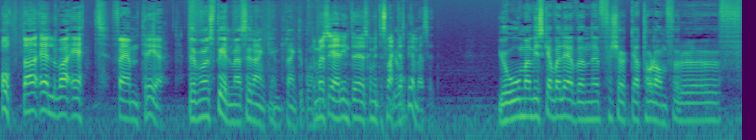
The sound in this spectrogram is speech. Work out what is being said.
8, 11, 1, 5, 3. Det var en spelmässig ranking du tänker på. Men så är det inte, ska vi inte snacka Jo. spelmässigt? Jo, men vi ska väl även eh, försöka tala om för, eh, f-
